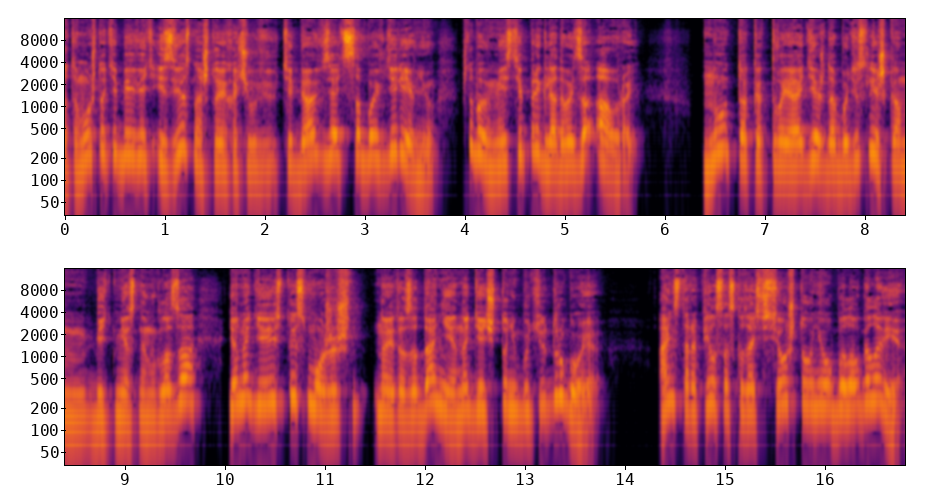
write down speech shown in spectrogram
потому что тебе ведь известно, что я хочу тебя взять с собой в деревню, чтобы вместе приглядывать за аурой. Ну, так как твоя одежда будет слишком бить местным в глаза, я надеюсь, ты сможешь на это задание надеть что-нибудь другое». Айнс торопился сказать все, что у него было в голове.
